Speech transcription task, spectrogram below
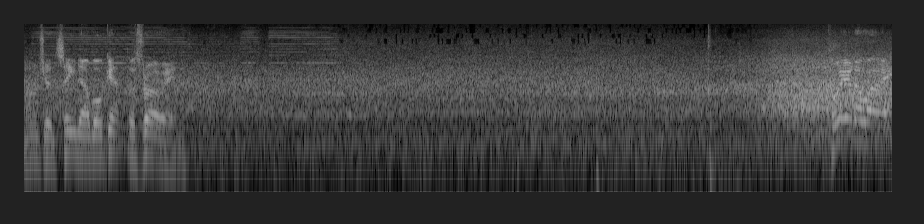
Argentina will get the throw in. Cleared away.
